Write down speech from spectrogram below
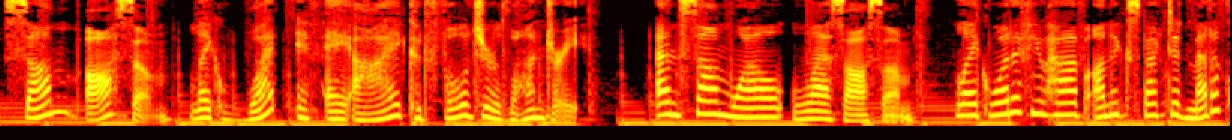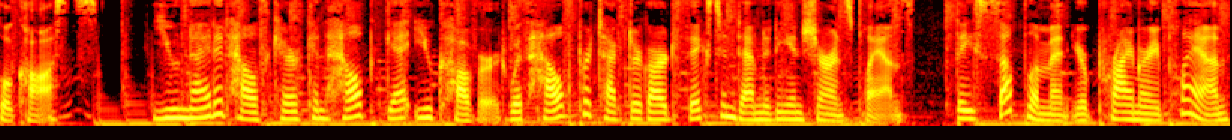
Some awesome, like what if AI could fold your laundry? And some, well, less awesome, like what if you have unexpected medical costs? United Healthcare can help get you covered with Health Protector Guard fixed indemnity insurance plans. They supplement your primary plan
